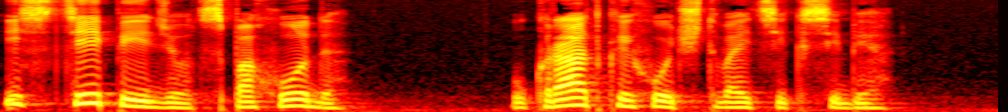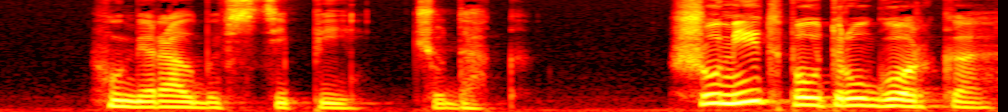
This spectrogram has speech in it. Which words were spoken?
Из степи идет, с похода, украдкой хочет войти к себе. Умирал бы в степи, чудак. Шумит поутру горка.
